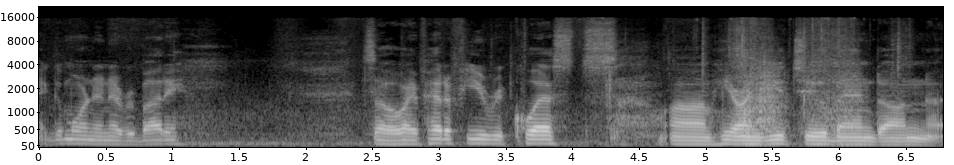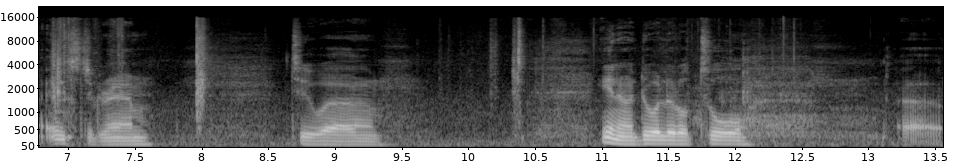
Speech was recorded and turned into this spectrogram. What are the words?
Hey, good morning, everybody. So I've had a few requests um, here on YouTube and on uh, Instagram to, uh, you know, do a little tool, uh,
